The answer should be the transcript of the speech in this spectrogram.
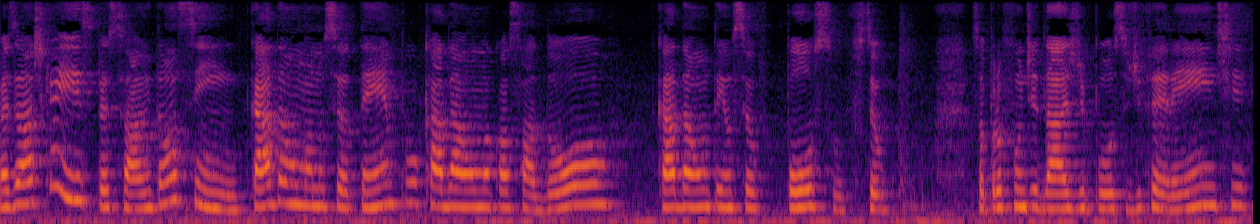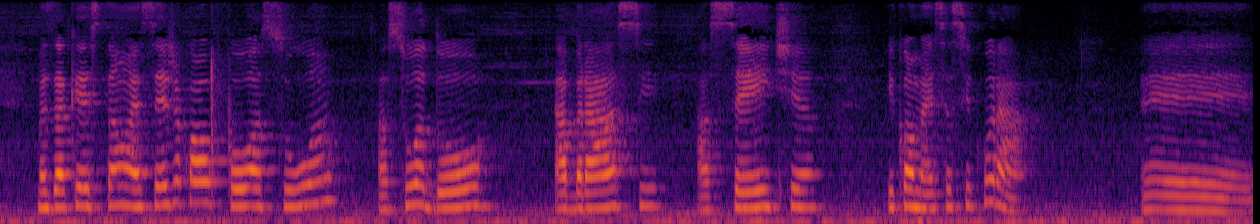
Mas eu acho que é isso, pessoal. Então, assim, cada uma no seu tempo, cada uma com a sua dor, cada um tem o seu poço, seu, sua profundidade de poço diferente. Mas a questão é, seja qual for a sua, a sua dor, abrace, aceite-a e comece a se curar. É...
